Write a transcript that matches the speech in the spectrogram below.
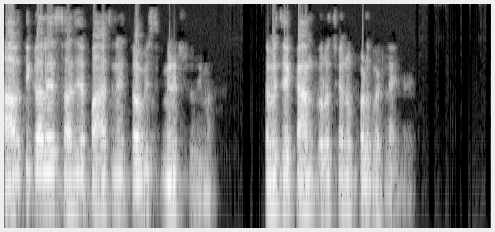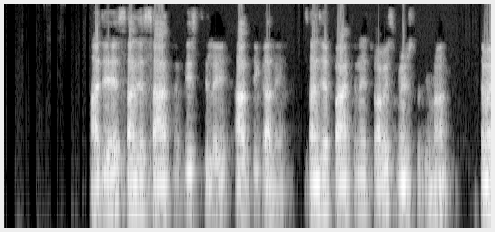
આવતીકાલે સાંજે પાંચ ને ચોવીસ મિનિટ સુધીમાં તમે જે કામ કરો છો એનું ફળ બદલાઈ જાય. આજે સાંજે સાત ને ત્રીસથી લઈ આવતીકાલે સાંજે પાંચ ને ચોવીસ મિનિટ સુધીમાં તમે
